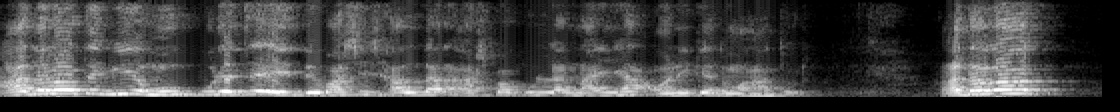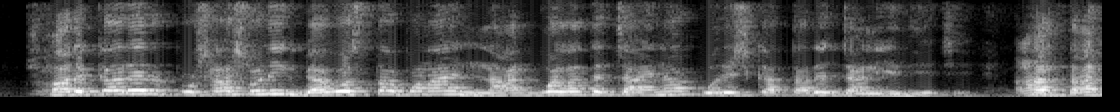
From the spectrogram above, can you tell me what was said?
আদালতে গিয়ে মুখ পুড়েছে এই দেবাশিস হালদার আশফাকুল্লা নাইয়া, অনিকেত মাহাতোর। আদালত সরকারের প্রশাসনিক ব্যবস্থাপনায় নাক গলাতে চায় না, পরিষ্কার তাদের জানিয়ে দিয়েছে। আর তার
